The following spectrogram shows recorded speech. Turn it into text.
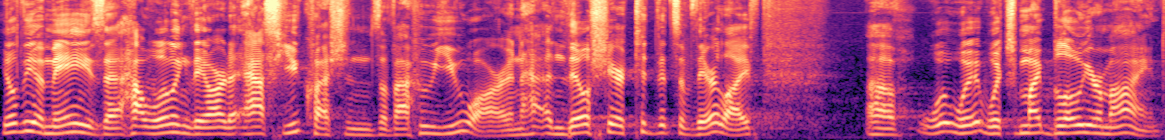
You'll be amazed at how willing they are to ask you questions about who you are, and, and they'll share tidbits of their life, uh, w- w- which might blow your mind.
